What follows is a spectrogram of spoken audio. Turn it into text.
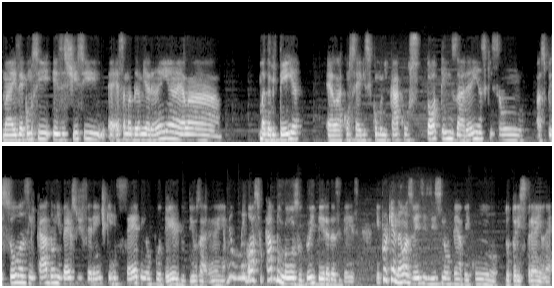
Mas é como se existisse é, essa Madame Aranha, ela. Madame Teia, ela consegue se comunicar com os totens aranhas, que são as pessoas em cada universo diferente que recebem o poder do Deus Aranha. Meu, um negócio cabuloso, doideira das ideias. E por que não, às vezes, isso não tem a ver com o Doutor Estranho, né?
